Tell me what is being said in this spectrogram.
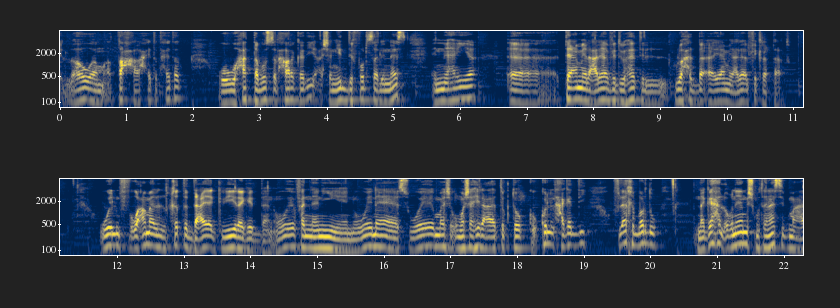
اللي هو مقطعها حتت حتت وحتى بص الحركة دي عشان يدي فرصة للناس إن هي آه تعمل عليها فيديوهات كل واحد بقى يعمل عليها الفكرة بتاعته. وعمل خطة دعاية كبيرة جدا وفنانين وناس ومشاهير على تيك توك وكل الحاجات دي. وفي الآخر برضو نجاح الأغنية مش متناسب مع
